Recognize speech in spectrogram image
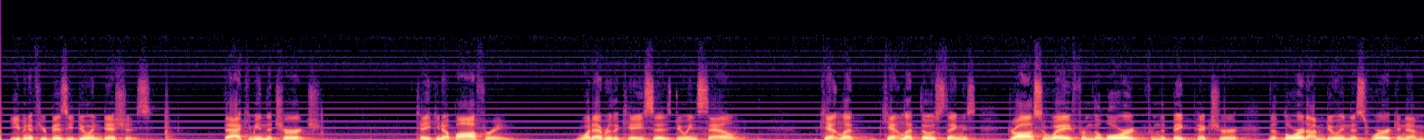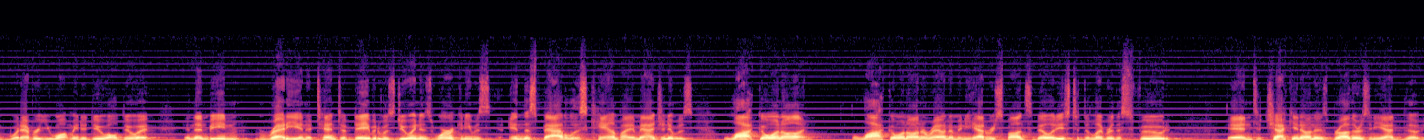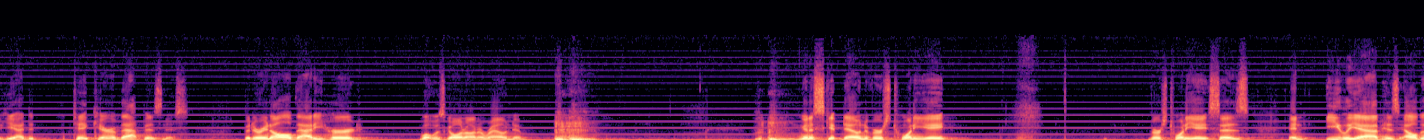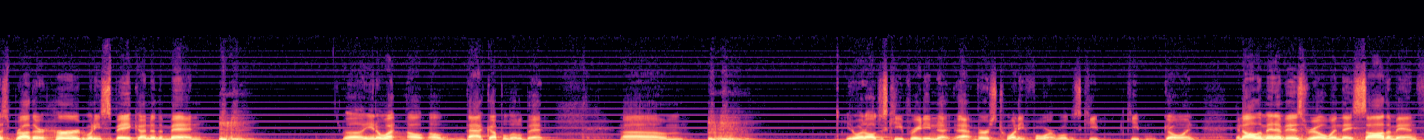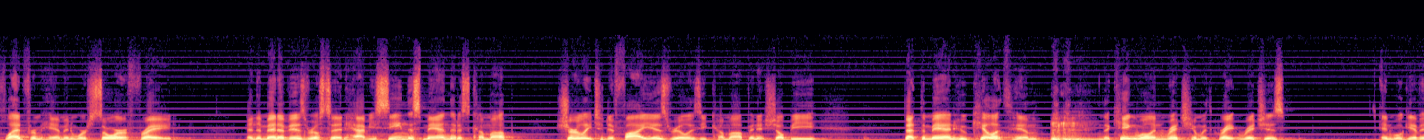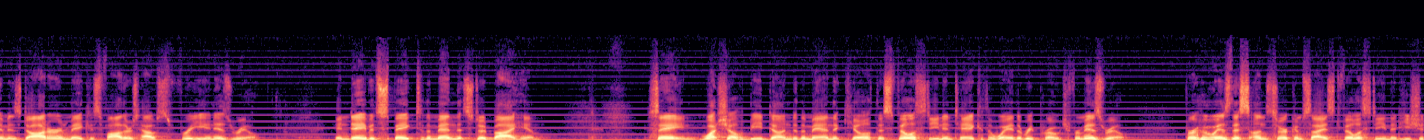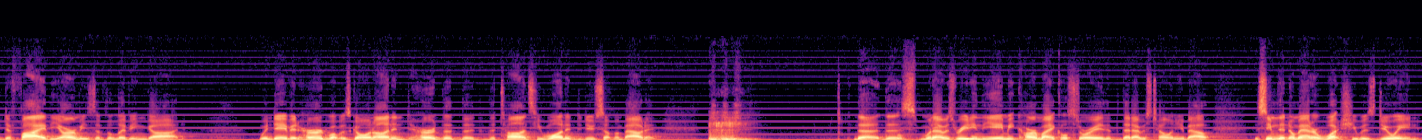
Even if you're busy doing dishes, vacuuming the church, taking up offering, whatever the case is, doing sound. You can't let, can't let those things draw us away from the Lord, from the big picture that, Lord, I'm doing this work and I'm, whatever you want me to do, I'll do it. And then being ready and attentive. David was doing his work and he was in this battle, this camp. I imagine it was a lot going on, a lot going on around him. And he had responsibilities to deliver this food and to check in on his brothers, and he had to, he had to take care of that business. But during all of that, he heard what was going on around him. I'm going to skip down to verse 28. Verse 28 says, And Eliab, his eldest brother, heard when he spake unto the men. well, you know what? I'll, I'll, back up a little bit. Um, you know what? I'll just keep reading at, at verse 24. We'll just keep, keep going. And all the men of Israel, when they saw the man, fled from him and were sore afraid. And the men of Israel said, Have you seen this man that has come up? Surely to defy Israel is he come up, and it shall be that the man who killeth him, the king will enrich him with great riches, and will give him his daughter, and make his father's house free in Israel. And David spake to the men that stood by him, saying, What shall be done to the man that killeth this Philistine, and taketh away the reproach from Israel? For who is this uncircumcised Philistine that he should defy the armies of the living God? When David heard what was going on and heard the, the, the taunts, he wanted to do something about it. the, this, when I was reading the Amy Carmichael story that, that, I was telling you about, it seemed that no matter what she was doing,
